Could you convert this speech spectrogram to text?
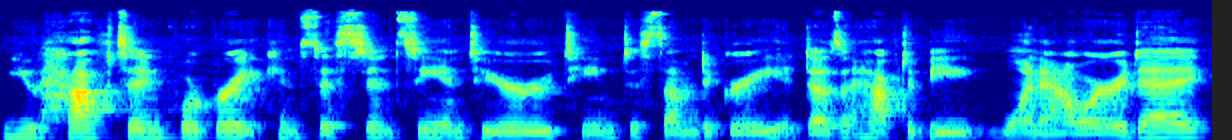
you have to incorporate consistency into your routine to some degree. It doesn't have to be one hour a day.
